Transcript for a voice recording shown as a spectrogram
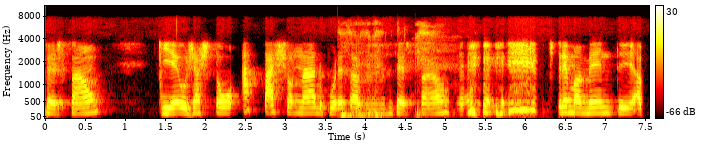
versão que eu já estou apaixonado por essa versão, né? extremamente apaixonado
